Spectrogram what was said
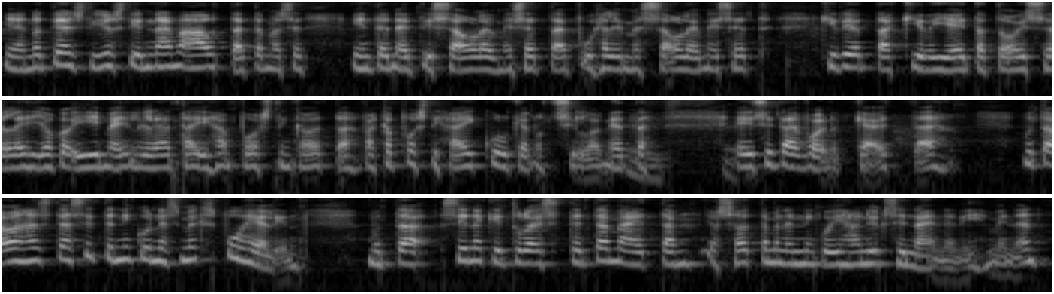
Ja no tietysti just nämä auttaa tämmöiset internetissä olemiset tai puhelimessa olemiset, kirjoittaa kirjeitä toiselle, joko e-maililla tai ihan postin kautta, vaikka postihan ei kulkenut silloin, että ei, ei. ei sitä voinut käyttää. Mutta onhan sitä sitten niin kuin esimerkiksi puhelin. Mutta siinäkin tulee sitten tämä, että jos sä oot tämmöinen niin kuin ihan yksinäinen ihminen –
